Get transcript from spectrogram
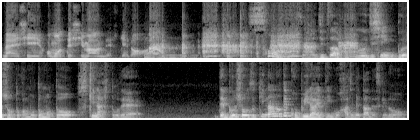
内心思ってしまうんですけど、そうなんですよね。実は僕自身文章とかもともと好きな人でで文章好きなのでコピーライティングを始めたんですけど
